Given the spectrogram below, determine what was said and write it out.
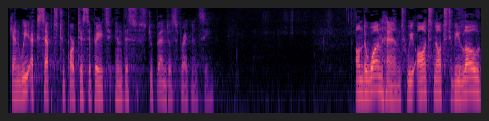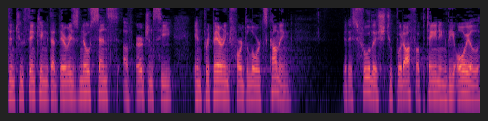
Can we accept to participate in this stupendous pregnancy? On the one hand, we ought not to be lulled into thinking that there is no sense of urgency in preparing for the Lord's coming, it is foolish to put off obtaining the oil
